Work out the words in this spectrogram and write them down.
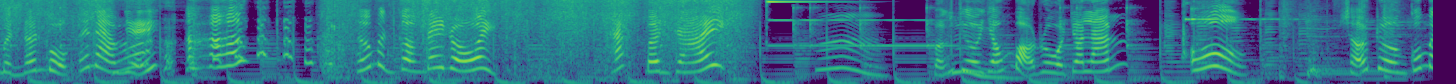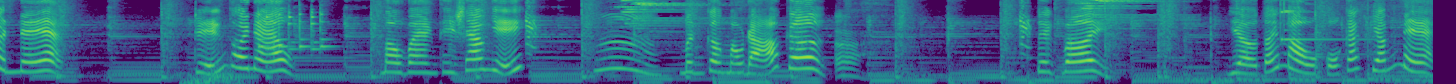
Mình nên buộc thế nào nhỉ? Thứ mình cần đây rồi. Thắt bên trái. Vẫn chưa giống bọ rùa cho lắm. Ồ, sở trường của mình nè. Triển thôi nào. Màu vàng thì sao nhỉ? Hmm, Mình cần màu đỏ cơ. Tuyệt vời. Giờ tới màu của các chấm nè.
